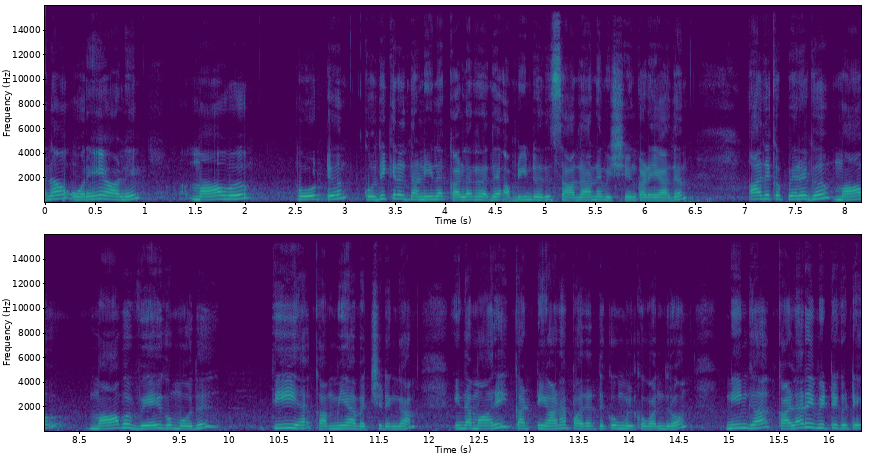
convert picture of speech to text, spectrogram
ஏன்னா ஒரே ஆளே மாவு போட்டு கொதிக்கிற தண்ணியில் கலர்றது அப்படின்றது சாதாரண விஷயம் கிடையாது. அதுக்கு பிறகு மாவு மாவு வேகும் போது தீயை கம்மியாக வச்சுடுங்க. இந்த மாதிரி கட்டியான பதத்துக்கு உங்களுக்கு வந்துடும் நீங்கள் கலரி விட்டுக்கிட்டே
